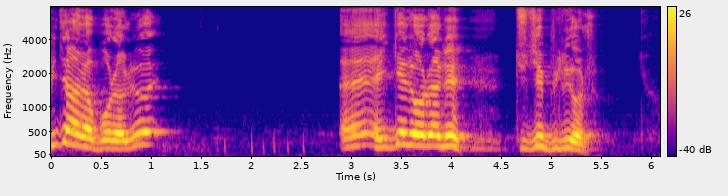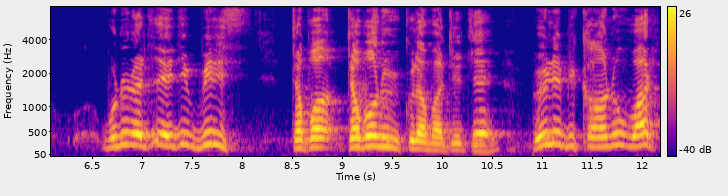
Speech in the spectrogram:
bir daha rapor alıyor, e, engel oranı çözebiliyor. Bunun adı neydi? Virüs taban, taban uygulamadığı. Böyle bir kanun var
